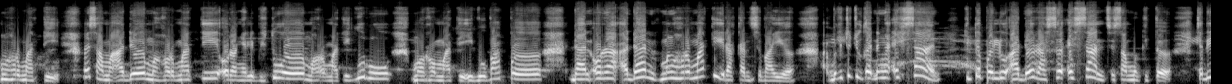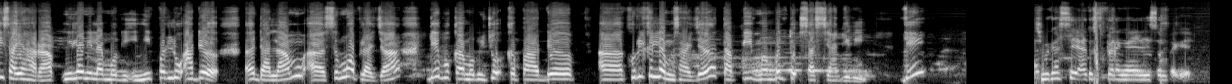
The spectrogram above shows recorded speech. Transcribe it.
menghormati. Eh, sama ada menghormati orang yang lebih tua menghormati guru menghormati ibu bapa dan orang dan menghormati rakan sebaya. Begitu juga dengan ihsan. Kita perlu ada rasa ihsan sesama kita. Jadi saya harap nilai-nilai murni ini perlu ada uh, dalam uh, semua pelajar. Dia bukan merujuk kepada uh, kurikulum saja tapi membentuk sasiah diri. Okey? Terima kasih atas pandangan yang disampaikan.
